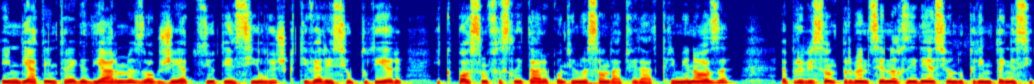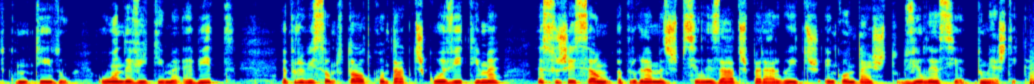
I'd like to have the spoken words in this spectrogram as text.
a imediata entrega de armas, objetos e utensílios que tiverem seu poder e que possam facilitar a continuação da atividade criminosa, a proibição de permanecer na residência onde o crime tenha sido cometido ou onde a vítima habite, a proibição total de contactos com a vítima, a sujeição a programas especializados para arguídos em contexto de violência doméstica.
